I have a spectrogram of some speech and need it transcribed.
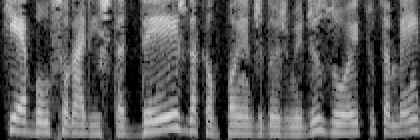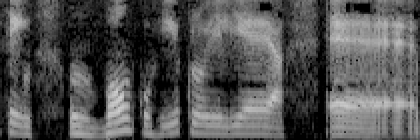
que é bolsonarista desde a campanha de 2018, também tem um bom currículo, ele é, é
